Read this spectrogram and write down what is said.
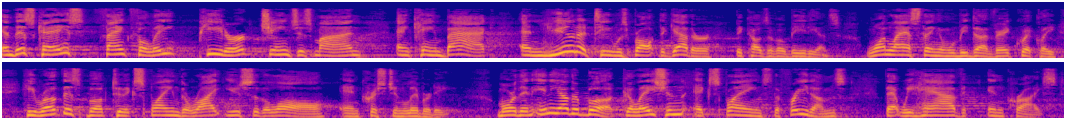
In this case, thankfully, Peter changed his mind and came back and unity was brought together because of obedience. One last thing and we'll be done very quickly. He wrote this book to explain the right use of the law and Christian liberty. More than any other book, Galatians explains the freedoms that we have in Christ.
